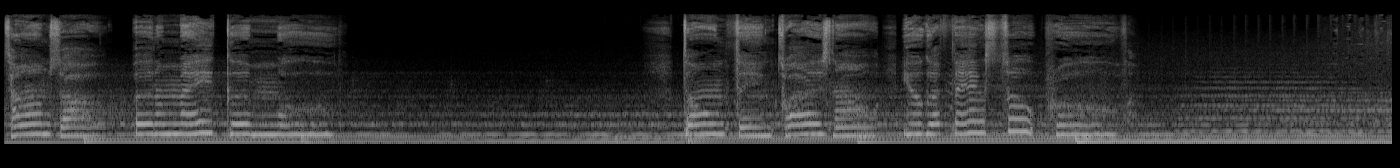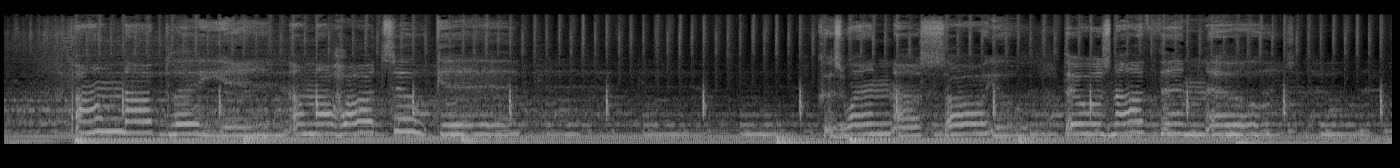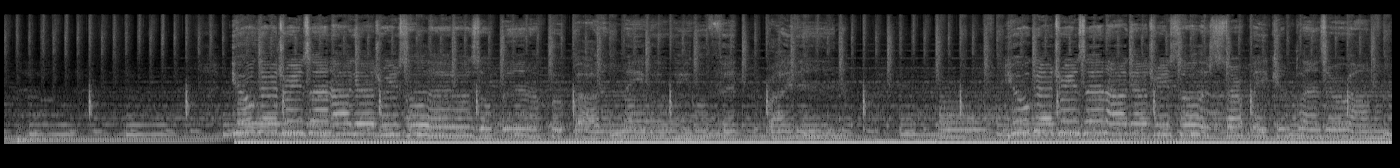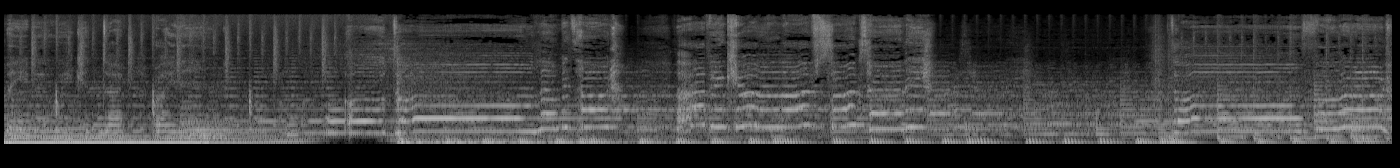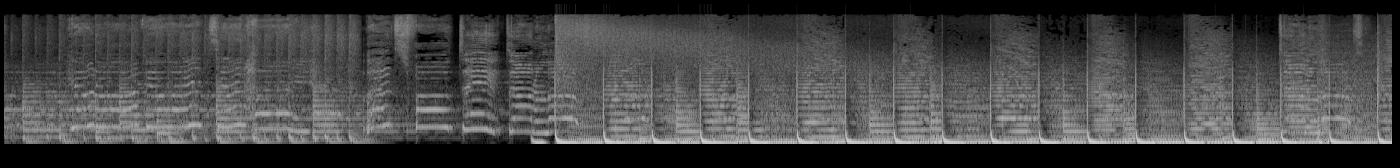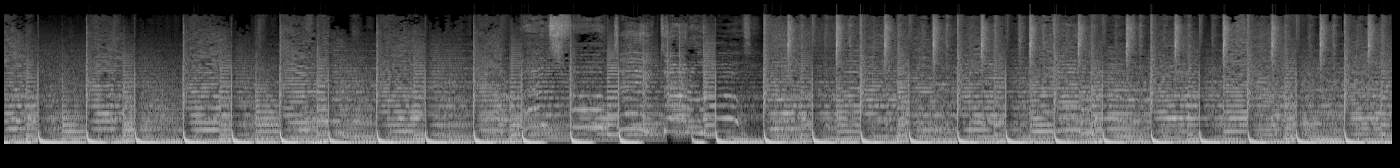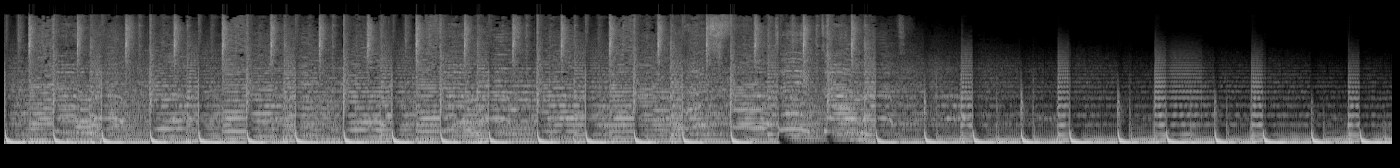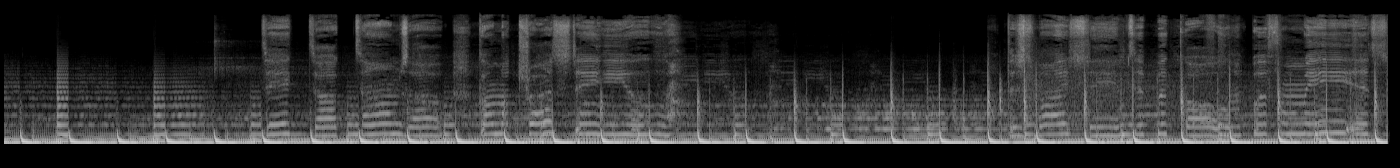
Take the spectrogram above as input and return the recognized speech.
Time's up, but I make a move. Don't think twice now, you got things to prove. I'm not playing, I'm not hard to get. Cause when I saw you, there was nothing and I got dreams, so let us open up about it.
